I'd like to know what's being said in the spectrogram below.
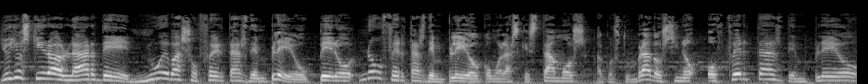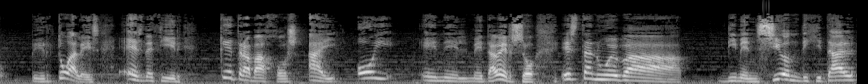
Y hoy os quiero hablar de nuevas ofertas de empleo, pero no ofertas de empleo como las que estamos acostumbrados, sino ofertas de empleo virtuales. Es decir, qué trabajos hay hoy en el metaverso. Esta nueva dimensión digital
